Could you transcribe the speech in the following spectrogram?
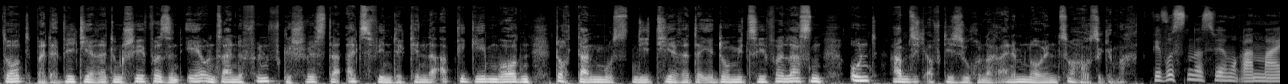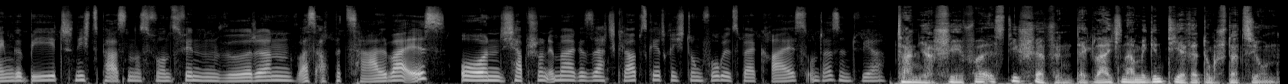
Dort bei der Wildtierrettung Schäfer sind er und seine fünf Geschwister als Findelkinder abgegeben worden. Doch dann mussten die Tierretter ihr Domizil verlassen und haben sich auf die Suche nach einem neuen Zuhause gemacht. Wir wussten, dass wir im Rhein-Main-Gebiet nichts Passendes für uns finden würden, was auch bezahlbar ist. Und ich habe schon immer gesagt, ich glaube, es geht Richtung Vogelsbergkreis und da sind wir. Tanja Schäfer ist die Chefin der gleichnamigen Tierrettungsstation.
